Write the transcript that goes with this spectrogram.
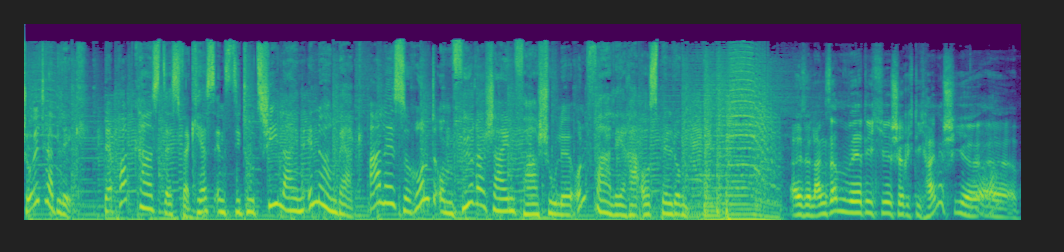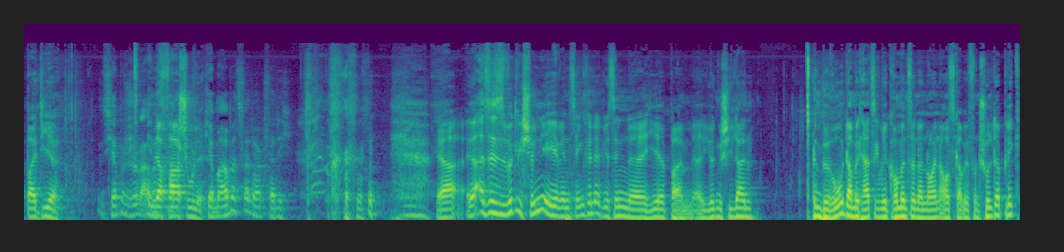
Schulterblick, der Podcast des Verkehrsinstituts Skiline in Nürnberg. Alles rund um Führerschein, Fahrschule und Fahrlehrerausbildung. Also langsam werde ich äh, schon richtig heimisch hier Ja. äh, bei dir. Ich habe schon In der Fahrschule. Ich habe einen Arbeitsvertrag fertig. Ja, also es ist wirklich schön hier, wenn ihr es sehen könntet. Wir sind äh, hier beim äh, Jürgen Schielein im Büro. Damit herzlich willkommen zu einer neuen Ausgabe von Schulterblick,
